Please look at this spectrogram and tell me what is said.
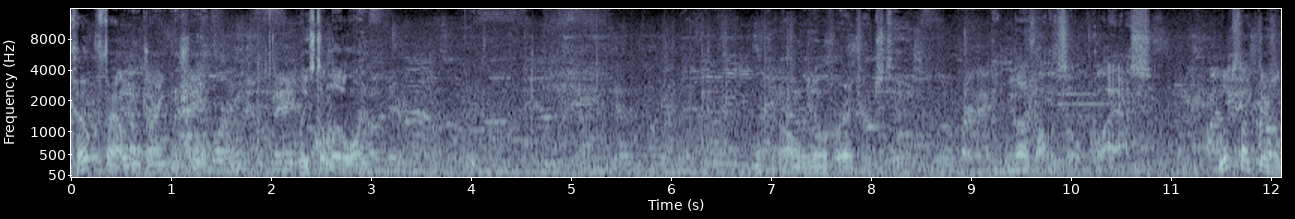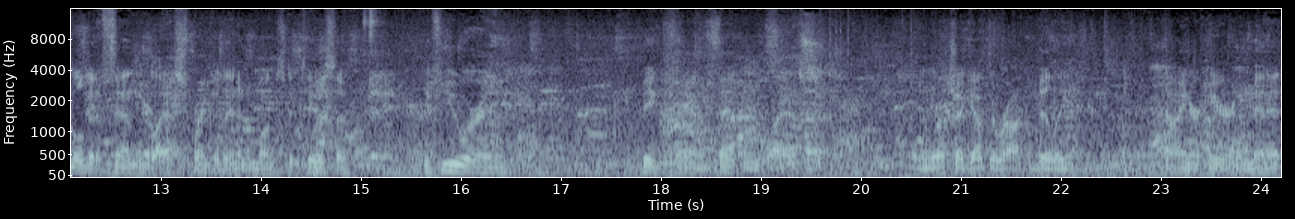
Coke fountain drink machine. At least a little one. Look at all the old records too. Love all this old glass. Looks like there's a little bit of Fenton glass sprinkled in and amongst it too. So if you were a big fan of Fenton glass, and we'll check out the Rockabilly Diner here in a minute.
